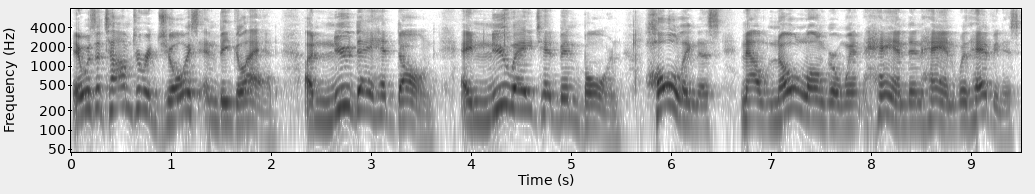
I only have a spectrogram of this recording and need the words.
It was a time to rejoice and be glad. A new day had dawned. A new age had been born. Holiness now no longer went hand in hand with heaviness,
